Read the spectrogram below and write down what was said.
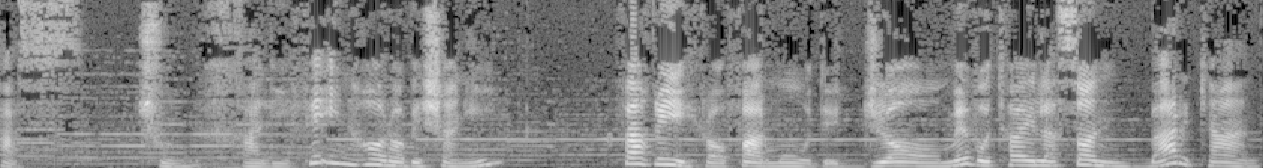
پس چون خلیفه اینها را بشنید فقیه را فرمود جامه و تایلسان برکند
